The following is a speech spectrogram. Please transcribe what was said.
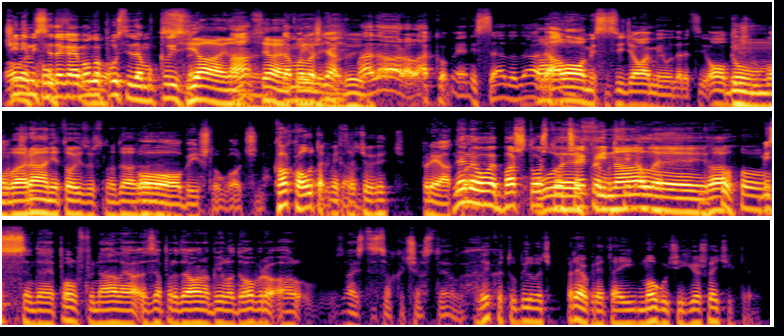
Čini mi se da ga je mogao pustiti da mu klizne. Sjajan, A? sjajan Da mu lažnjak. Da, Ma dobro, lako, meni sad odavde. Ali ovo mi se sviđa, ovo mi je udarac. Ovo bi išlo u. Varan je to izvrsno, da, da. da. Ovo bi išlo u golčinu. Kakva utakmica čovječ? Prejako Ne, ne, ovo je baš to što Ovo je od finale. Da. Sam da je polufinale, zapravo da je ono bilo dobro, ali zaista svaka čast, evo ga. Koliko je tu bilo već preokreta i mogućih još većih preokreta?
